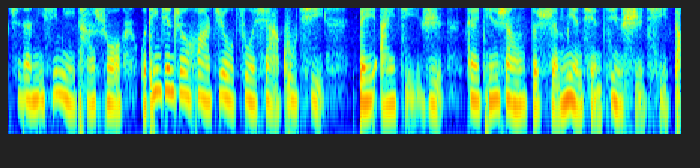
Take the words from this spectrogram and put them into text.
是的，尼西米他说：“我听见这话，就坐下哭泣。”悲哀几日，在天上的神面前进食祈祷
